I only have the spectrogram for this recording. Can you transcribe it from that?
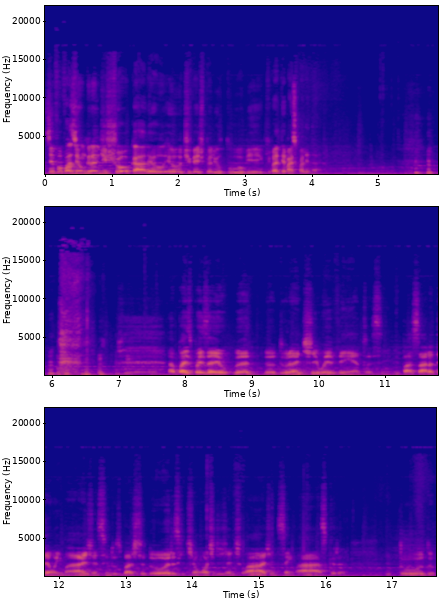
Se for fazer um grande show, cara, eu, eu te vejo pelo YouTube, que vai ter mais qualidade. Rapaz, pois é, eu é, durante o evento, assim, me passaram até uma imagem, assim, dos bastidores, que tinha um monte de gente lá, gente sem máscara e tudo.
